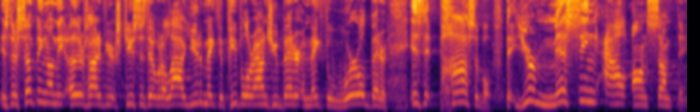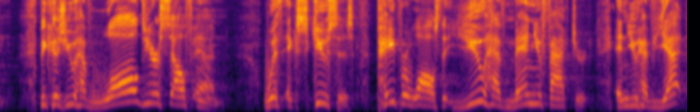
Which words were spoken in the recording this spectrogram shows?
Is there something on the other side of your excuses that would allow you to make the people around you better and make the world better? Is it possible that you're missing out on something because you have walled yourself in with excuses, paper walls that you have manufactured and you have yet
